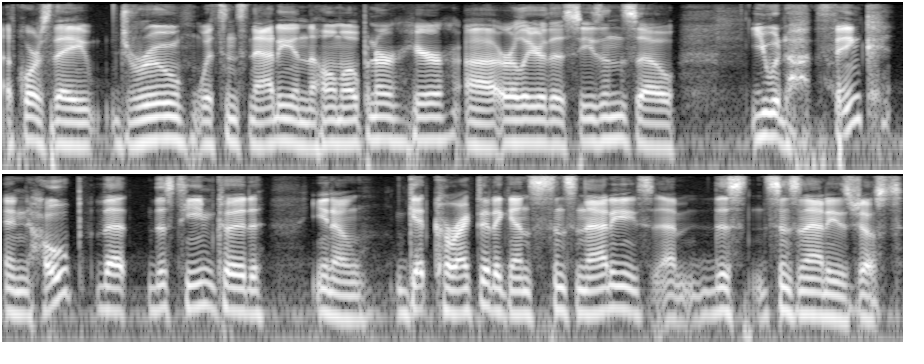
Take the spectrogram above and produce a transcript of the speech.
Of course, they drew with Cincinnati in the home opener here uh, earlier this season. So you would think and hope that this team could, you know, get corrected against Cincinnati. Um, this Cincinnati is just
